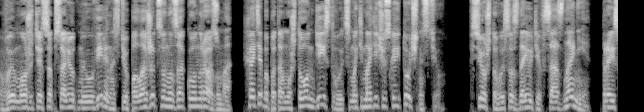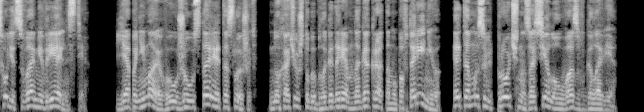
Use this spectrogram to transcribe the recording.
Вы можете с абсолютной уверенностью положиться на закон разума, хотя бы потому, что он действует с математической точностью. Все, что вы создаете в сознании, происходит с вами в реальности. Я понимаю, вы уже устали это слышать, но хочу, чтобы благодаря многократному повторению эта мысль прочно засела у вас в голове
